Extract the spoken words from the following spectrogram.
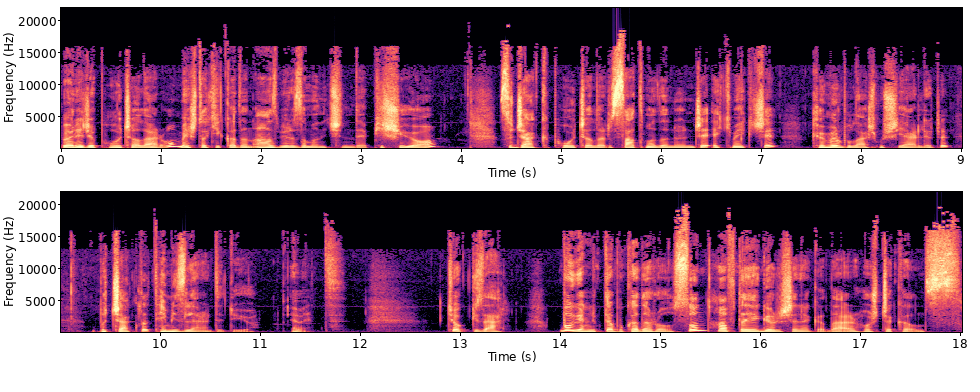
Böylece poğaçalar 15 dakikadan az bir zaman içinde pişiyor. Sıcak poğaçaları satmadan önce ekmekçi kömür bulaşmış yerleri bıçakla temizlerdi diyor. Evet. Çok güzel. Bugünlük de bu kadar olsun. Haftaya görüşene kadar hoşçakalınız.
